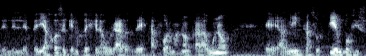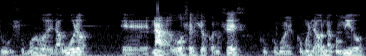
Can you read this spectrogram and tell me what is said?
le, pedí a José que nos deje laburar de esta forma, ¿no? Cada uno eh, administra sus tiempos y su, modo de laburo. Eh, nada, vos Sergio conocés cómo, es la onda conmigo.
